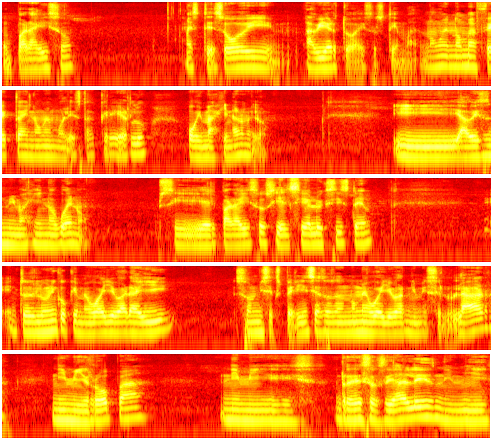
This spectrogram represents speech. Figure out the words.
un paraíso. Este, soy abierto a esos temas. No me, no me afecta y no me molesta creerlo o imaginármelo. Y a veces me imagino, bueno, si el paraíso, si el cielo existe, entonces lo único que me voy a llevar ahí son mis experiencias. O sea, no me voy a llevar ni mi celular, ni mi ropa, ni mis redes sociales, ni mi,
